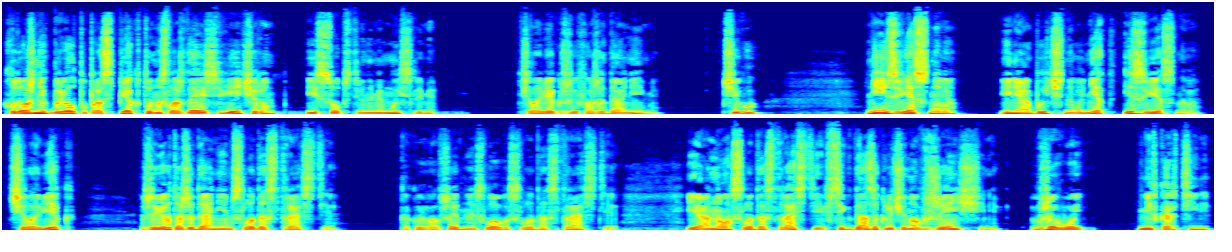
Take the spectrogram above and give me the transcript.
Художник брел по проспекту, наслаждаясь вечером и собственными мыслями. Человек жив ожиданиями. Чего? Неизвестного и необычного, нет, известного. Человек живет ожиданием сладострастия. Какое волшебное слово «сладострастие». И оно, сладострастие, всегда заключено в женщине, в живой, не в картине.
